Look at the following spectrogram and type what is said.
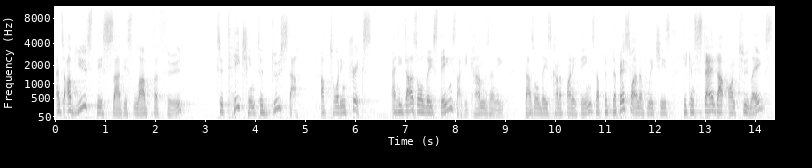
And so I've used this, uh, this love for food to teach him to do stuff. I've taught him tricks. And he does all these things, like he comes and he does all these kind of funny things. The, the best one of which is he can stand up on two legs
